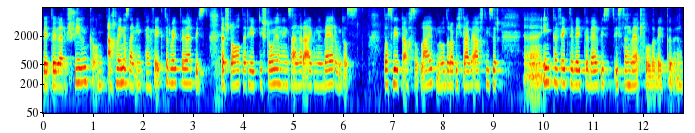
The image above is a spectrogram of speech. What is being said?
Wettbewerb spielen kann, auch wenn es ein imperfekter Wettbewerb ist. Der Staat erhebt die Steuern in seiner eigenen Währung, das, das wird auch so bleiben, oder? Aber ich glaube auch dieser äh, imperfekte Wettbewerb ist, ist ein wertvoller Wettbewerb.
